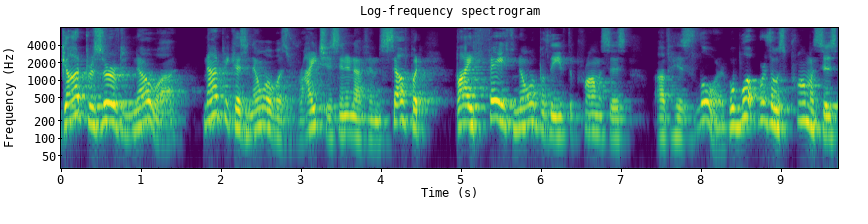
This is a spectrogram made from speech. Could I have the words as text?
God preserved Noah not because Noah was righteous in and of himself, but by faith, Noah believed the promises of his Lord. Well, what were those promises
